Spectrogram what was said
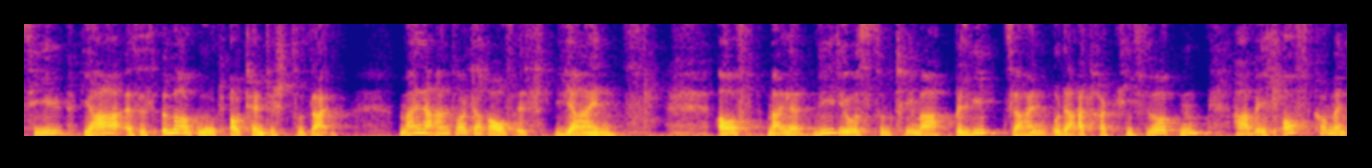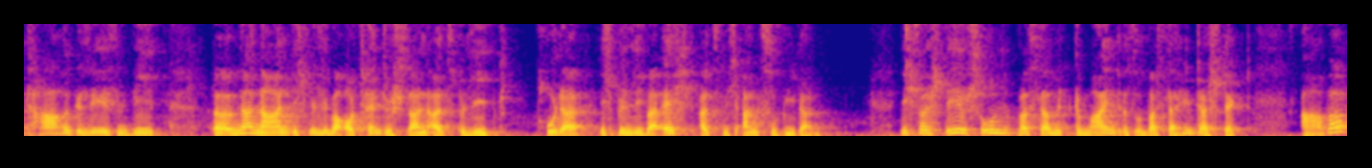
ziehen, ja, es ist immer gut, authentisch zu sein. Meine Antwort darauf ist Jein auf meine Videos zum Thema beliebt sein oder attraktiv wirken, habe ich oft Kommentare gelesen wie, äh, nein, nein, ich will lieber authentisch sein als beliebt. Oder ich bin lieber echt, als mich anzubiedern. Ich verstehe schon, was damit gemeint ist und was dahinter steckt. Aber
